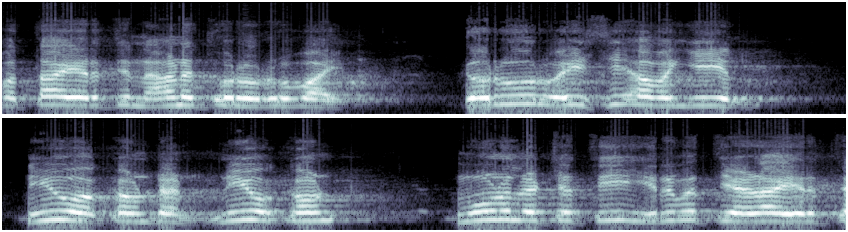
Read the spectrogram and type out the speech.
பத்தாயிரத்தி நானூத்தி ஒரு ரூபாய். கரூர் வைசியா வங்கியில் நியூ அக்கௌண்டன்ட் நியூ அக்கவுண்ட் மூணு லட்சத்தி இருபத்தி ஏழாயிரத்தி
